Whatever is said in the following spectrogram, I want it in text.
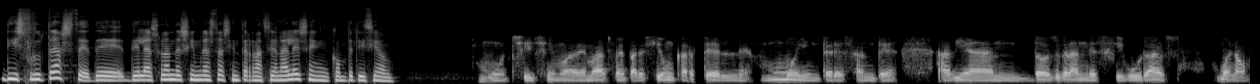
disfrutaste de, de las grandes gimnastas internacionales en competición. Muchísimo, además me pareció un cartel muy interesante. Habían dos grandes figuras, bueno,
